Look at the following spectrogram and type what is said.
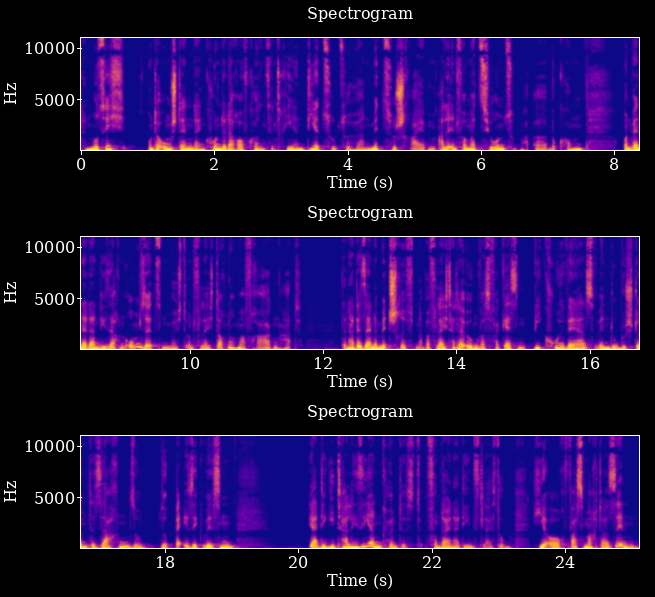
dann muss ich unter Umständen dein Kunde darauf konzentrieren, dir zuzuhören, mitzuschreiben, alle Informationen zu äh, bekommen. Und wenn er dann die Sachen umsetzen möchte und vielleicht doch nochmal Fragen hat, dann hat er seine Mitschriften, aber vielleicht hat er irgendwas vergessen. Wie cool wäre es, wenn du bestimmte Sachen, so, so Basic Wissen, ja, digitalisieren könntest von deiner Dienstleistung. Hier auch, was macht da Sinn?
